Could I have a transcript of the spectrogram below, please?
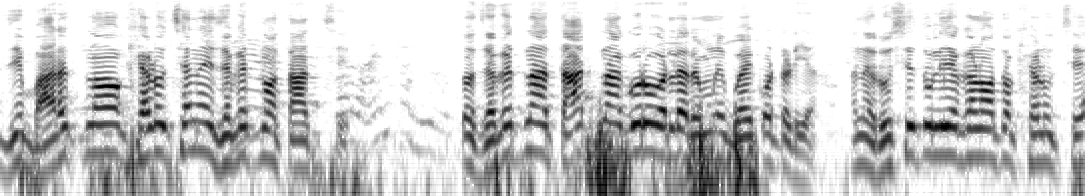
જે ભારતનો ખેડૂત છે ને એ જગતનો તાત છે. તો જગતના તાતના ગુરુ એટલે રમણીકભાઈ કોટડિયા. અને ઋષિતુલ્ય ગણો તો ખેડૂત છે.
